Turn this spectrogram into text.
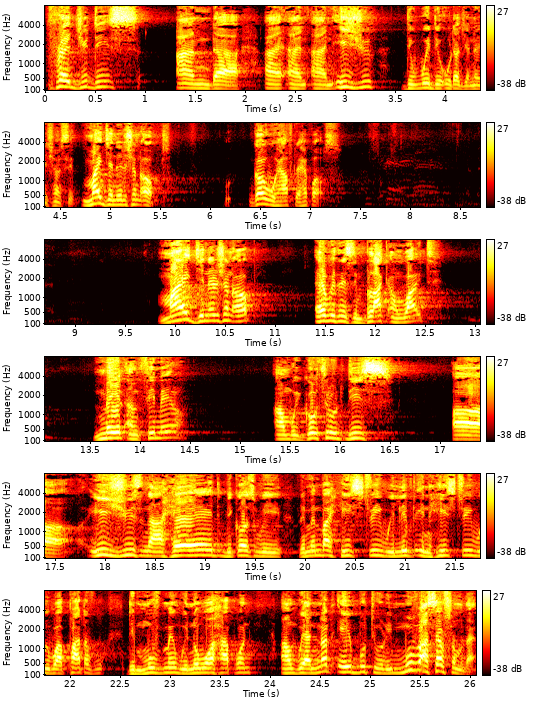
prejudice and, uh, and, and issue the way the older generation see. My generation up. God will have to help us. My generation up, everything is in black and white, male and female. and we go through these uh, issues in our head because we remember history, we lived in history, we were part of the movement, we know what happened, and we are not able to remove ourselves from that.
